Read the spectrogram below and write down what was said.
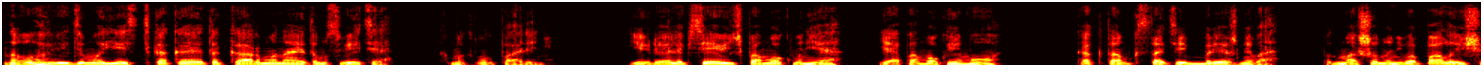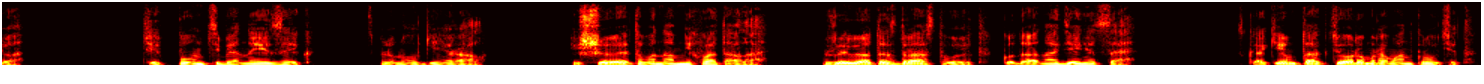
«Ну, видимо, есть какая-то карма на этом свете», — хмыкнул парень. «Юрий Алексеевич помог мне, я помог ему. Как там, кстати, Брежнева? Под машину не попало еще?» «Типун тебя на язык», — сплюнул генерал. «Еще этого нам не хватало. Живет и здравствует, куда она денется? С каким-то актером роман крутит».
